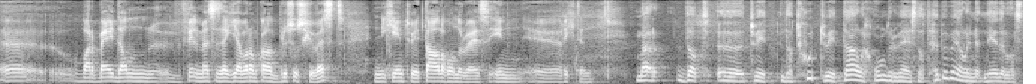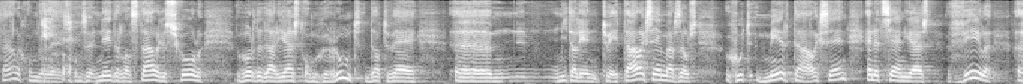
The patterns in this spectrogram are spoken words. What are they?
Uh, waarbij dan veel mensen zeggen: ja, waarom kan het Brussels gewest geen tweetalig onderwijs inrichten? Uh, maar dat, uh, twee, dat goed tweetalig onderwijs, dat hebben wij al in het Nederlandstalig onderwijs. Onze Nederlandstalige scholen worden daar juist om geroemd dat wij uh, niet alleen tweetalig zijn, maar zelfs goed meertalig zijn. En het zijn juist vele uh,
